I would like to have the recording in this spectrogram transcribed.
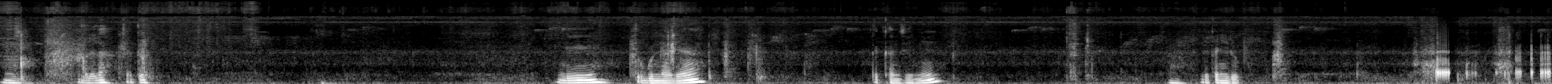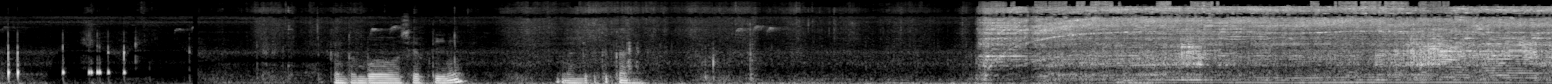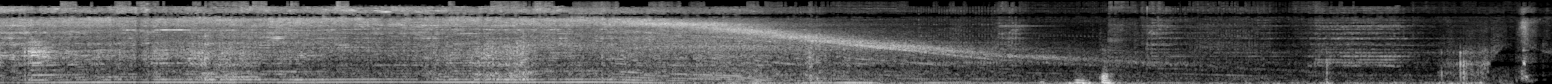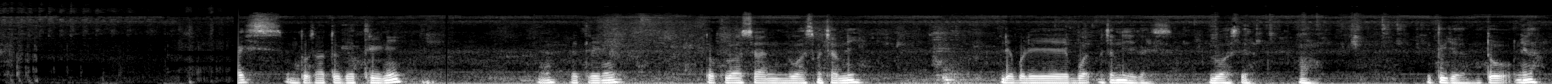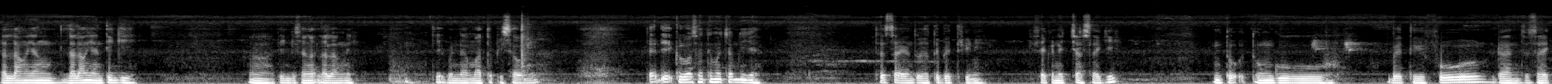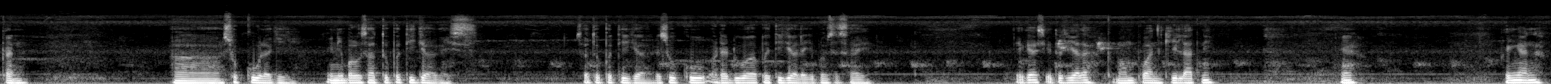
Hmm. Boleh lah satu. Ni untuk guna dia. Tekan sini. Ha, dia akan hidup. Tekan tombol safety ni. Dan kita tekan. Okey. Guys, untuk satu bateri ni ya, bateri ni untuk keluasan luas macam ni dia boleh buat macam ni guys. Luas dia. Ha. itu je untuk ni lah lalang yang lalang yang tinggi. Ha, tinggi sangat lalang ni. Saya guna mata pisau ni. Jadi keluasan dia macam ni je. Selesai untuk satu bateri ni. Saya kena cas lagi untuk tunggu bateri full dan selesaikan uh, suku lagi. Ini baru 1 per 3 guys. 1 per 3 ada suku ada 2 per 3 lagi belum selesai. Ok guys itu sajalah kemampuan kilat ni. Ya. Ringan lah.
